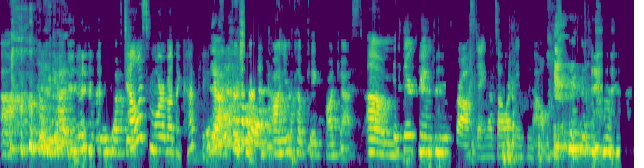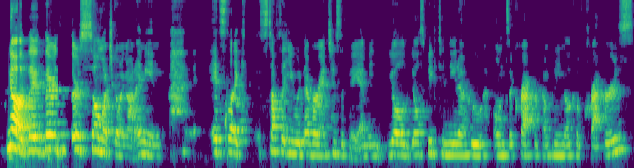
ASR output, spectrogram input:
Uh, we got cupcakes. Tell us more about the cupcakes. Yeah, for sure. On your cupcake podcast. Um, Is there cream cheese frosting? That's all I need to know. no, they, there's there's so much going on. I mean, it's like stuff that you would never anticipate. I mean, you'll you'll speak to Nina, who owns a cracker company, Mill Cove Crackers.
